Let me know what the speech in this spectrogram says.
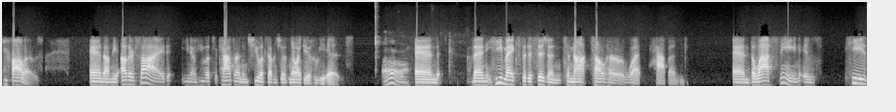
he follows. And on the other side, you know, he looks at Catherine and she looks up and she has no idea who he is. Oh. And then he makes the decision to not tell her what happened. And the last scene is he's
